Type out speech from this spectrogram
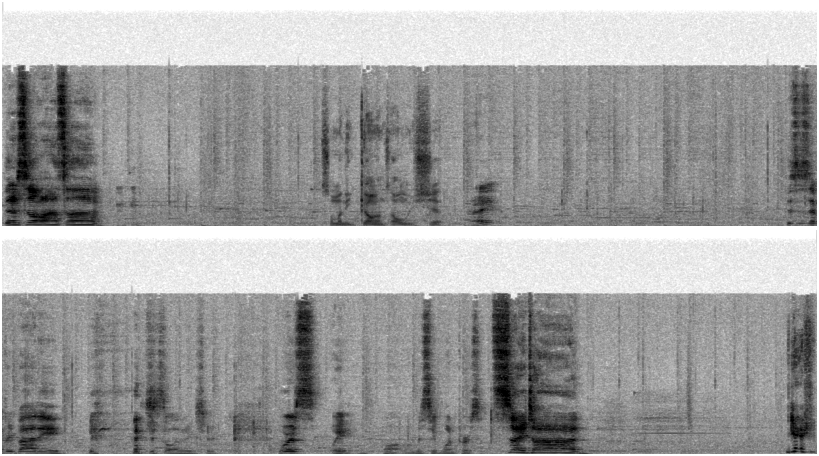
They're so awesome! So many guns. Holy shit. Right? This is everybody. I just want to make sure. Where's. Wait, hold on, we're missing one person. Satan!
